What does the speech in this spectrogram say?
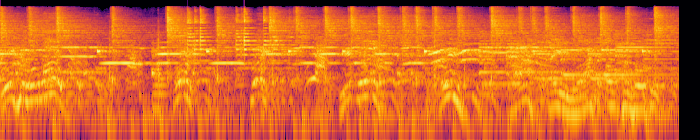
Hãy subscribe cho đâu Ghiền Mì Gõ Để không à, lỡ những ông sư phụ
